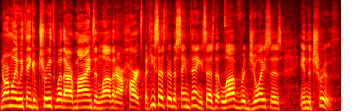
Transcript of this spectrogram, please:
Normally we think of truth with our minds and love in our hearts, but he says they're the same thing. He says that love rejoices in the truth.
